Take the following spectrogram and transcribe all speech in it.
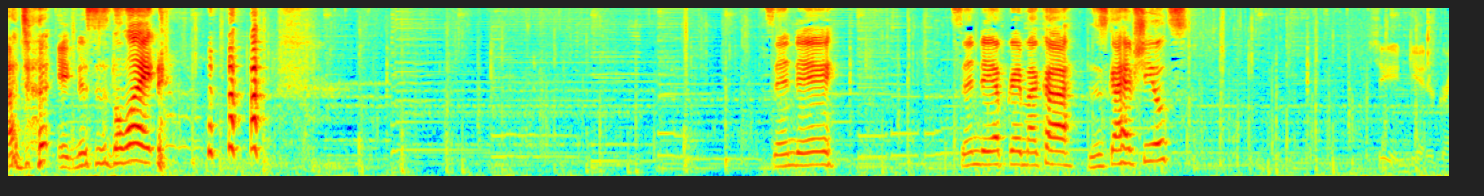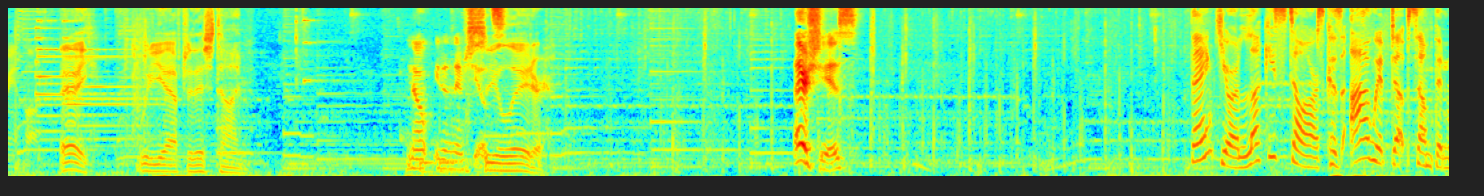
Ignis is the light. Cindy. Cindy, upgrade my car. Does this guy have shields? She didn't get her, Grandpa. Hey, what are you after this time? Nope, he doesn't have shields. See you later. There she is. Thank your lucky stars, because I whipped up something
